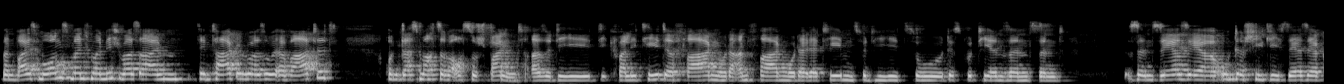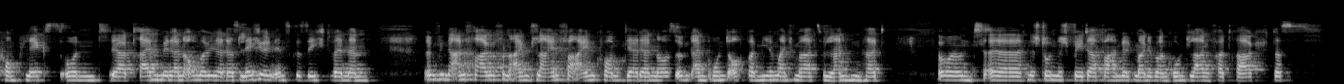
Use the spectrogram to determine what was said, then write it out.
Man weiß morgens manchmal nicht, was einem den Tag über so erwartet. Und das macht es aber auch so spannend. Also die, die Qualität der Fragen oder Anfragen oder der Themen, zu die zu diskutieren sind, sind, sind sehr, sehr unterschiedlich, sehr, sehr komplex und ja, treiben mir dann auch mal wieder das Lächeln ins Gesicht, wenn dann irgendwie eine Anfrage von einem kleinen Verein kommt, der dann aus irgendeinem Grund auch bei mir manchmal zu landen hat. Und äh, eine Stunde später verhandelt man über einen Grundlagenvertrag. Das,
